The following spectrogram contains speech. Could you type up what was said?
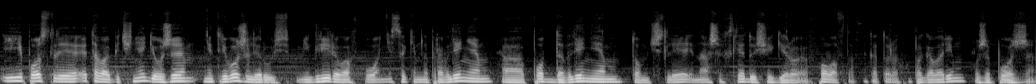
И после этого печенеги уже не тревожили Русь, мигрировав по нескольким направлениям под давлением, в том числе и наших следующих героев, половцев, о которых мы поговорим уже позже.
